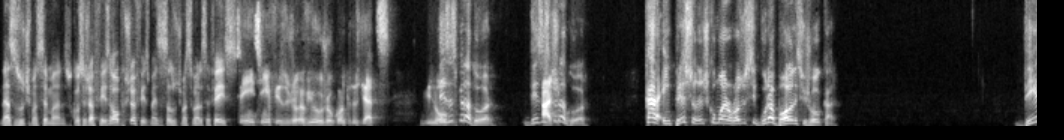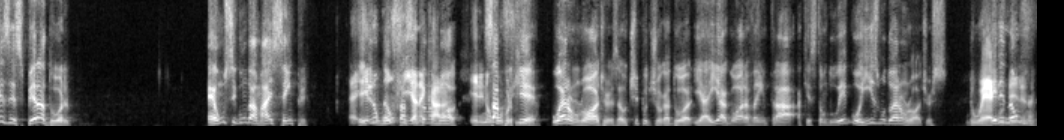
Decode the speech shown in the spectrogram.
Nessas últimas semanas. O que você já fez, é óbvio que você já fez, mas essas últimas semanas você fez? Sim, sim, eu fiz o jogo. Eu vi o jogo contra os Jets de novo. Desesperador. Desesperador. Ágico. Cara, é impressionante como o Aaron Rodgers segura a bola nesse jogo, cara desesperador. É um segundo a mais sempre. É, ele, ele, não, não tá confia, tá né, cara? Bola. Ele não Sabe confia. por quê? O Aaron Rodgers é o tipo de jogador, e aí agora vai entrar a questão do egoísmo do Aaron Rodgers. Do ego ele não, dele, né?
